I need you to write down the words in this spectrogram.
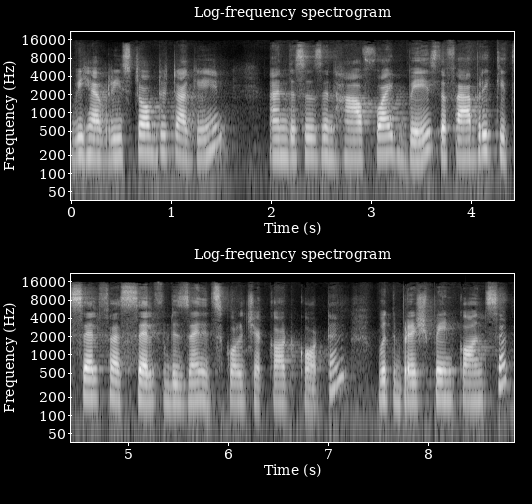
We have restocked it again and this is in half white base. The fabric itself has self design. It's called jacquard cotton with brush paint concept.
